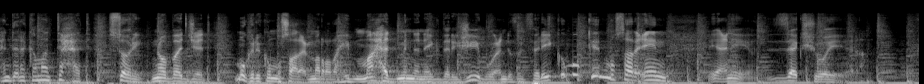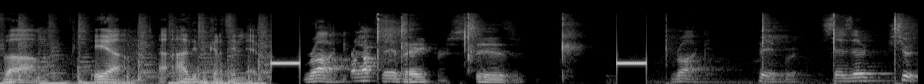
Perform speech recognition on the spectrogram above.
عندنا كمان تحت سوري نو بادجت ممكن يكون مصارع مرة رهيب ما حد مننا يقدر يجيبه عنده في الفريق. وممكن مصارعين يعني زك شوية. ف يا هذه فكره اللعبه روك Rock, paper, scissors. rock, paper, scissors, shoot.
